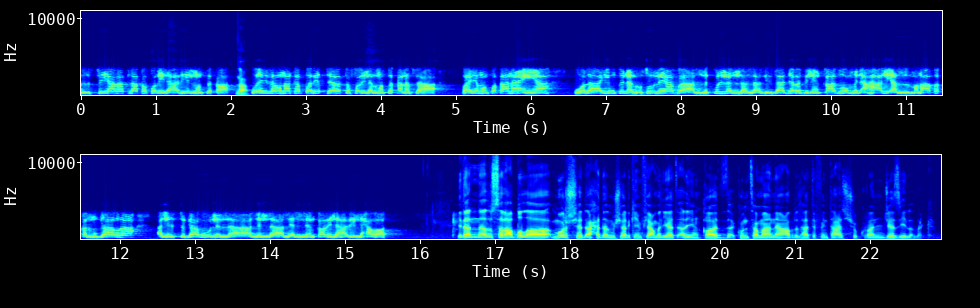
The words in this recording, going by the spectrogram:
السيارات لا تصل إلى هذه المنطقة نعم. وليس هناك طريق سيارات تصل إلى المنطقة نفسها فهي منطقة نائية ولا يمكن الوصول إليها فكل اللي بادر في الإنقاذ هم من أهالي المناطق المجاورة اللي استجابوا للإنقاذ إلى هذه اللحظات. إذا الأستاذ عبد الله مرشد أحد المشاركين في عمليات الإنقاذ كنت معنا عبر الهاتف من تعز شكرا جزيلا لك.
